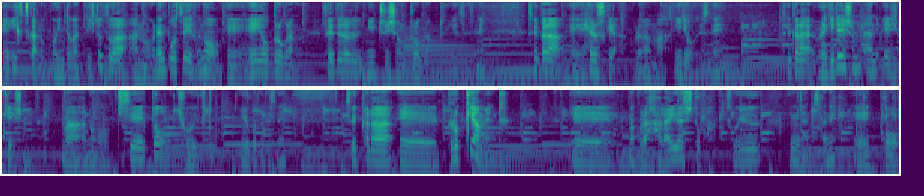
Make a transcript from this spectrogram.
え、いくつかのポイントがあって一つはあの連邦政府の、え、栄養プログラムフェデラル・ニュートリション・プログラムというやつですねそれから、え、ヘルスケアこれはまあ医療ですねそれから Regulation and Education まあ、あの規制と教育ということですね。それから、えー、 procurement、えーまあ、これは払い出しとかそういう意味なんですかね。えっ、ー、と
